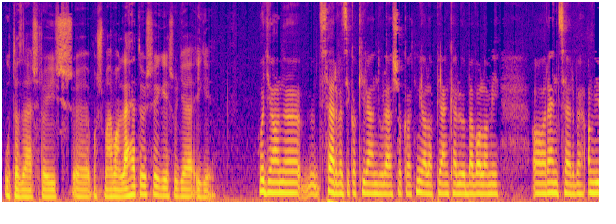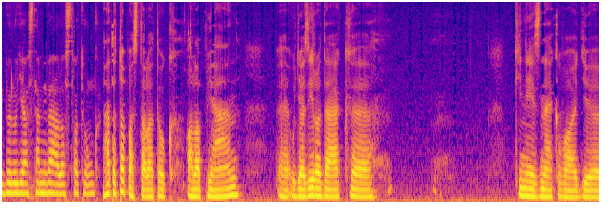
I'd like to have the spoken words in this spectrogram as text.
utazásra is most már van lehetőség, és ugye igény hogyan szervezik a kirándulásokat, mi alapján kerül be valami a rendszerbe, amiből ugye aztán mi választhatunk? Hát a tapasztalatok alapján ugye az irodák kinéznek, vagy,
